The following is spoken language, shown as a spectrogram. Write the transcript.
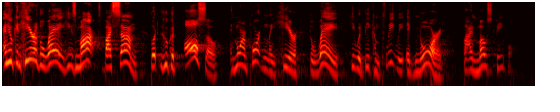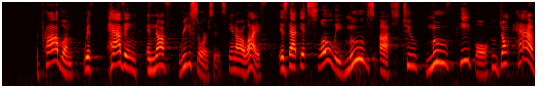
and who could hear the way he's mocked by some, but who could also and more importantly, hear, the way he would be completely ignored by most people. The problem with having enough resources in our life is that it slowly moves us to move people who don't have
